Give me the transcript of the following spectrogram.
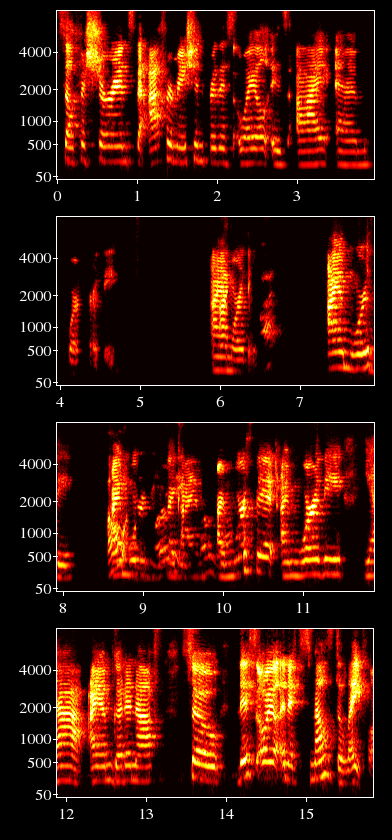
self-assurance, the affirmation for this oil is I am worthy. I I am worthy. what? I am worthy. Oh, I'm worthy. Like worthy. I am, Oh, I'm worth it. I'm worthy. Yeah, I am good enough. So this oil, and it smells delightful.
